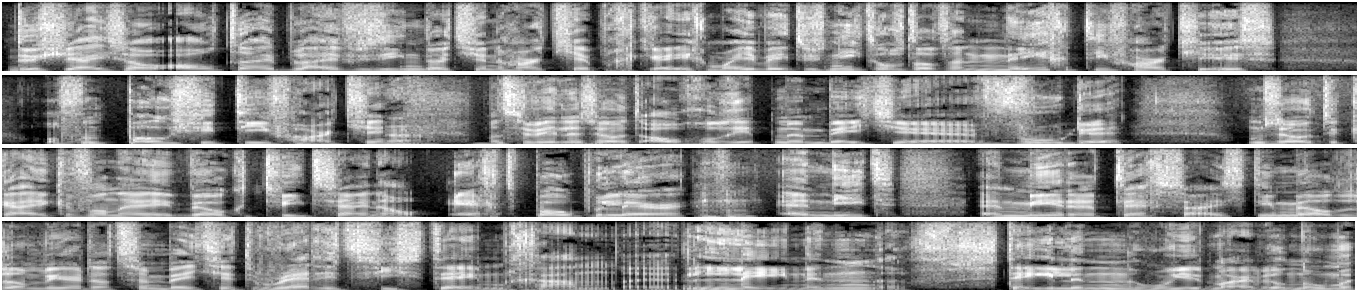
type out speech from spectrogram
Dus jij zal altijd blijven zien dat je een hartje hebt gekregen. Maar je weet dus niet of dat een negatief hartje is of een positief hartje. Ja. Want ze willen zo het algoritme een beetje voeden. Om zo te kijken van hey, welke tweets zijn nou echt populair Mhm. en niet. En meerdere techsites die melden dan weer dat ze een beetje het Reddit-systeem gaan eh, lenen. Of stelen, hoe je het maar wil noemen.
